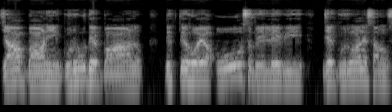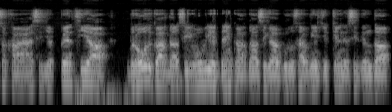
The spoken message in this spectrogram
ਜਾਂ ਬਾਣੀ, ਗੁਰੂ ਦੇ ਬਾਣ ਦਿੱਤੇ ਹੋਏ ਆ, ਉਸ ਵੇਲੇ ਵੀ ਜੇ ਗੁਰੂਆਂ ਨੇ ਸਾਨੂੰ ਸਿਖਾਇਆ ਸੀ, ਜੇ ਪਿਰਥੀਆ ਵਿਰੋਧ ਕਰਦਾ ਸੀ, ਉਹ ਵੀ ਇਦਾਂ ਹੀ ਕਰਦਾ ਸੀਗਾ, ਗੁਰੂ ਸਾਹਿਬ ਦੀਆਂ ਚਿੱਠੀਆਂ ਨਹੀਂ ਸੀ ਦਿੰਦਾ।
